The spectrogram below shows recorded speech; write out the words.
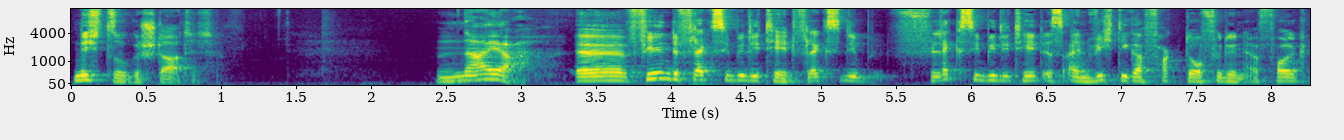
nicht so gestartet. Naja, äh, fehlende Flexibilität. Flexi Flexibilität ist ein wichtiger Faktor für den Erfolg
